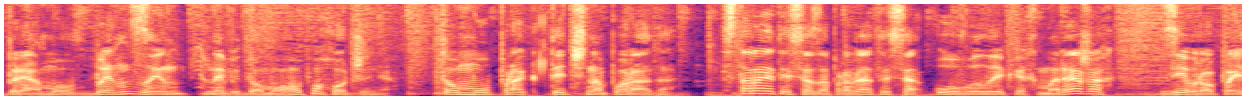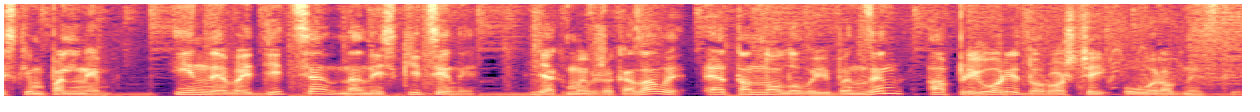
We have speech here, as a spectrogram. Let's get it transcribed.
прямо в бензин невідомого походження. Тому практична порада: старайтеся заправлятися у великих мережах з європейським пальним і не ведіться на низькі ціни. Як ми вже казали, етаноловий бензин апріорі дорожчий у виробництві.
